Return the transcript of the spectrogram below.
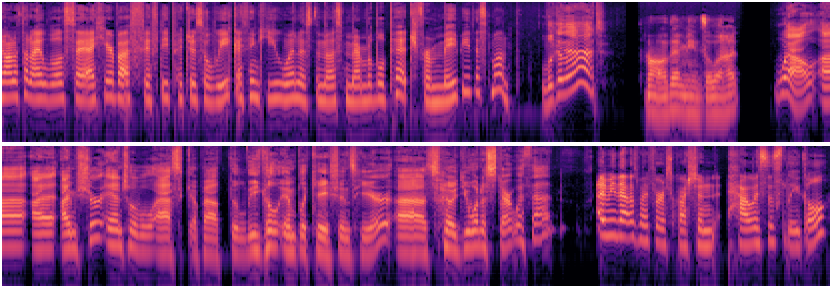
Jonathan, I will say I hear about 50 pitches a week. I think you win as the most memorable pitch for maybe this month. Look at that. Oh, that means a lot. Well, uh, I, am sure Angela will ask about the legal implications here. Uh, so, do you want to start with that? I mean, that was my first question. How is this legal?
